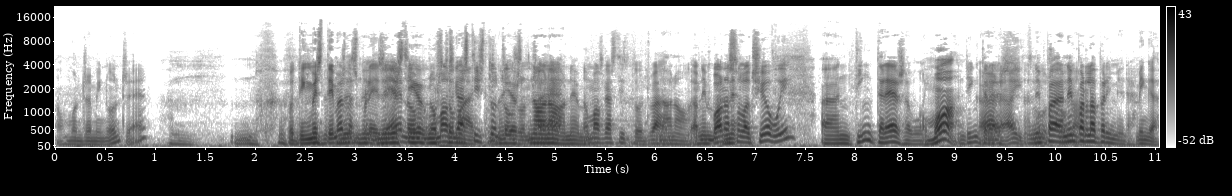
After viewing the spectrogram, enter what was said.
amb 11 minuts, eh? Però tinc més temes no- després, eh? No, no me'ls gastis tots els es- 11, no, no, eh? anem. No me'ls gastis tots, va. No, no, anem- Bona selecció avui? En tinc tres, avui. Home, en tinc carai, tres. tu, anem, per, anem per la primera. Vinga.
